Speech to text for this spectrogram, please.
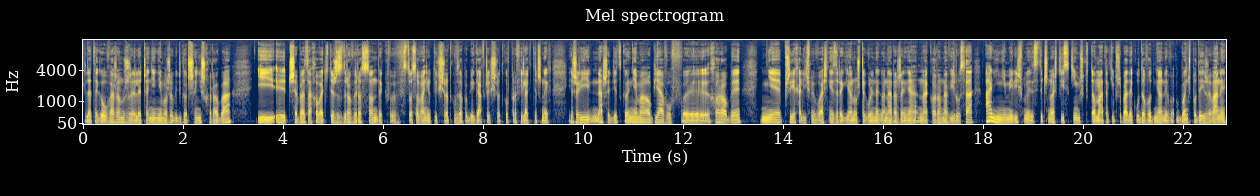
Dlatego uważam, że leczenie nie może być gorsze niż choroba i y, trzeba zachować też zdrowy rozsądek w stosowaniu tych środków zapobiegawczych, środków profilaktycznych. Jeżeli nasze dziecko nie ma objawów y, choroby, nie przyjechaliśmy właśnie z regionu szczególnego narażenia na koronawirusa, ani nie mieliśmy styczności z kimś, kto ma taki przypadek udowodniony bądź podejrzewany,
